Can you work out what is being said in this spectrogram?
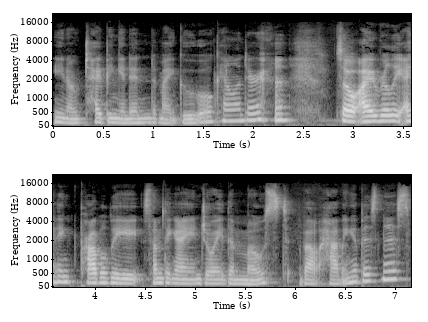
you know typing it into my google calendar so i really i think probably something i enjoy the most about having a business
